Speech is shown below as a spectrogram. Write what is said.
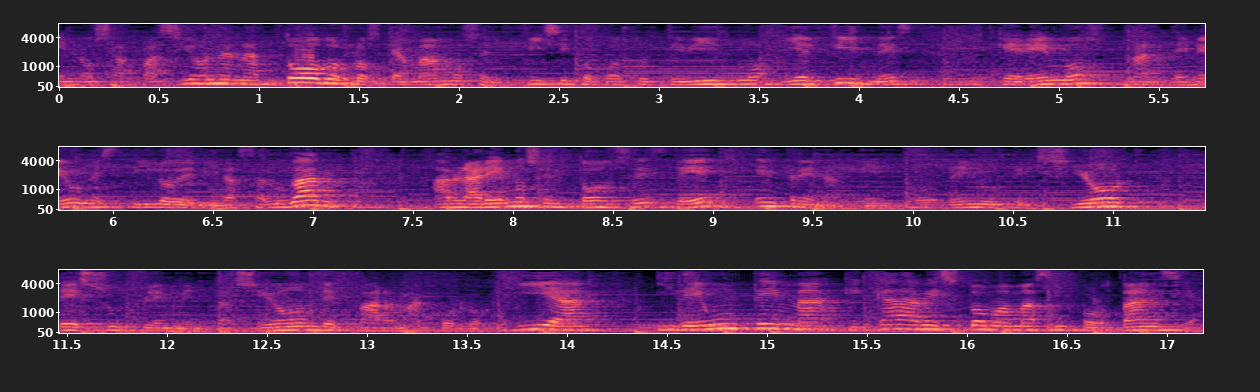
que nos apasionan a todos los que amamos el físico-constructivismo y el fitness y queremos mantener un estilo de vida saludable. Hablaremos entonces de entrenamiento, de nutrición, de suplementación, de farmacología y de un tema que cada vez toma más importancia,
